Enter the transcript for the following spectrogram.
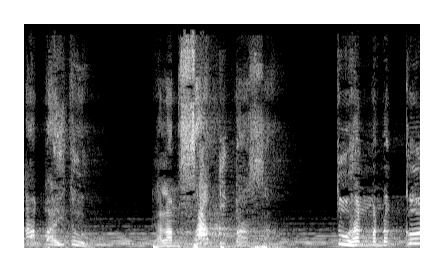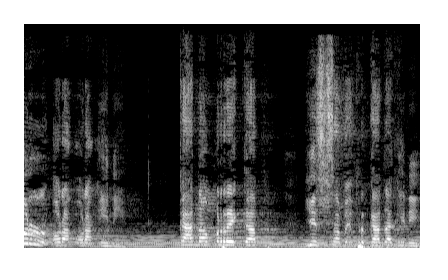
Apa itu? Dalam satu masa, Tuhan menegur orang-orang ini. Karena mereka, Yesus sampai berkata gini,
